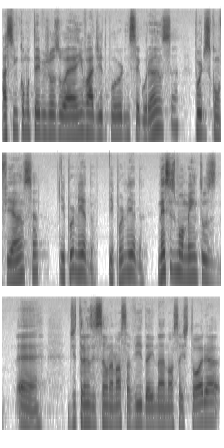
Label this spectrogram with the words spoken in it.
assim como teve Josué, invadido por insegurança, por desconfiança e por medo. E por medo. Nesses momentos é, de transição na nossa vida e na nossa história,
